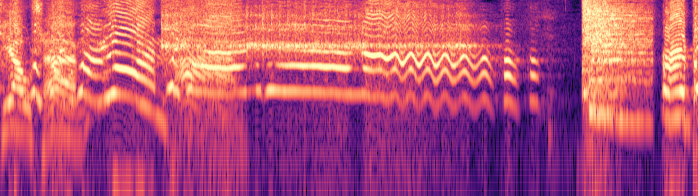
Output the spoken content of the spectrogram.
小生冤判。二斗，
